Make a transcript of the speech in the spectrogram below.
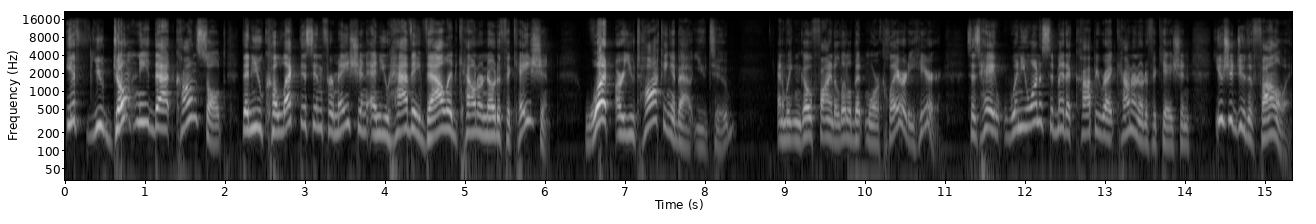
if you don't need that consult, then you collect this information and you have a valid counter notification. What are you talking about, YouTube? And we can go find a little bit more clarity here. It says, hey, when you want to submit a copyright counter notification, you should do the following.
